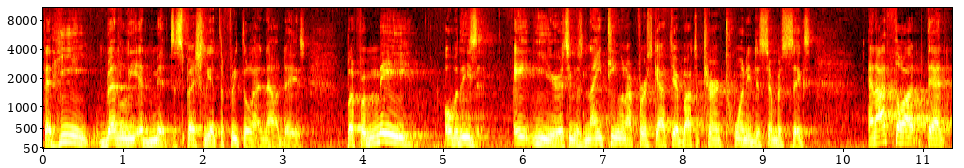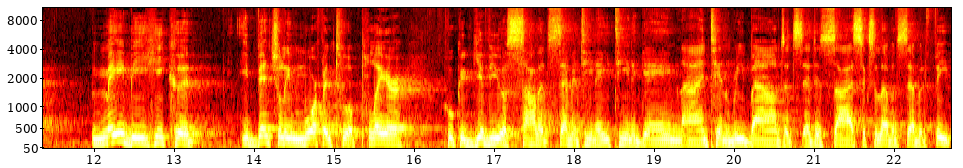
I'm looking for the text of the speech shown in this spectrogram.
that he readily admits, especially at the free throw line nowadays. But for me, over these eight years, he was 19 when I first got there, about to turn 20 December 6th. And I thought that maybe he could eventually morph into a player who could give you a solid 17, 18 a game, 9, 10 rebounds at, at his size, 6'11, 7 feet.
